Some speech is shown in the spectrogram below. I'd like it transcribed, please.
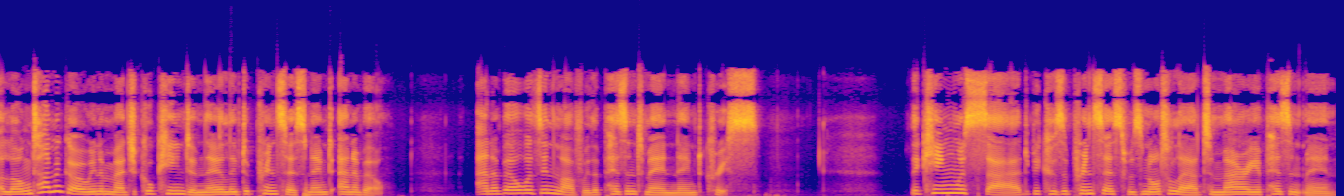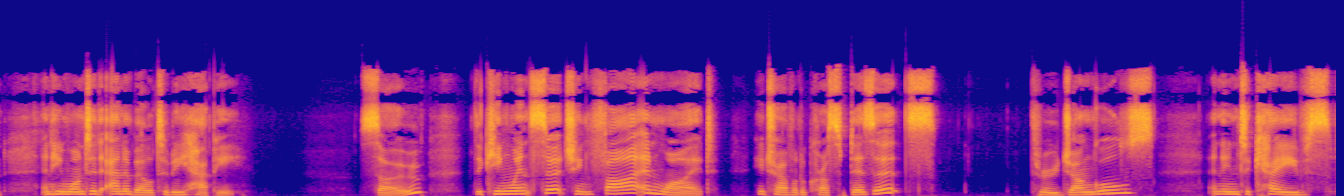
A long time ago in a magical kingdom there lived a princess named Annabel. Annabel was in love with a peasant man named Chris. The king was sad because a princess was not allowed to marry a peasant man, and he wanted Annabel to be happy. So the king went searching far and wide. He travelled across deserts, through jungles, and into caves.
